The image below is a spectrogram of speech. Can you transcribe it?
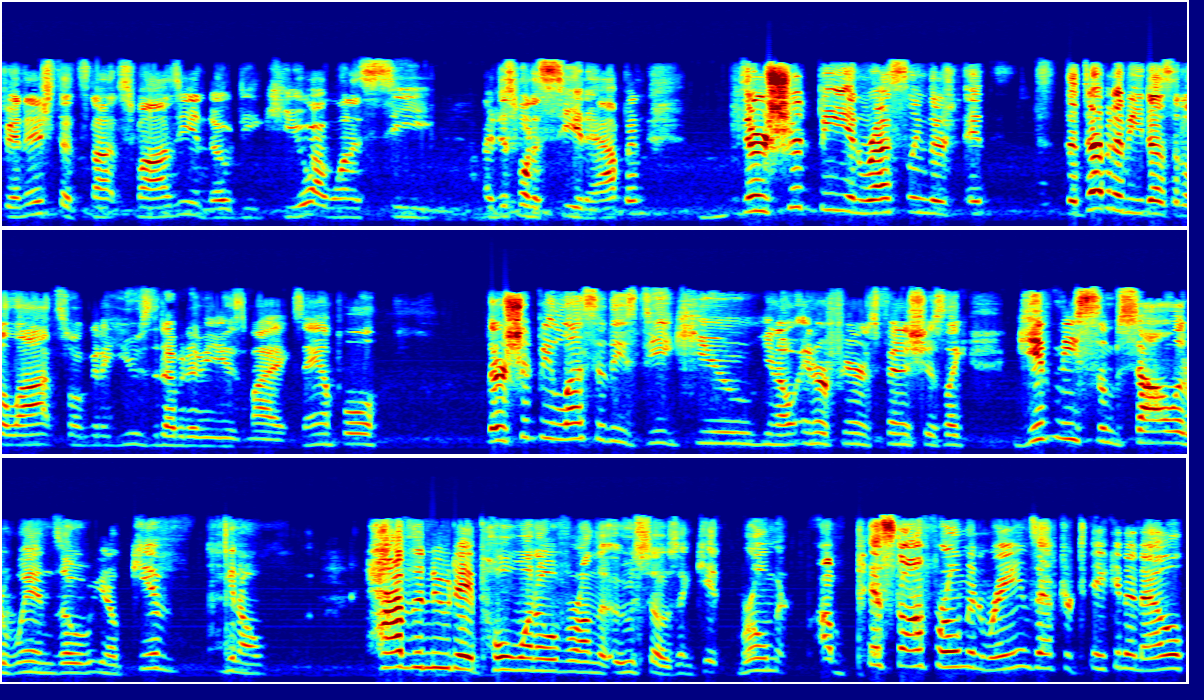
finish that's not smozzy and no DQ. I want to see, I just want to see it happen. There should be in wrestling, there's, it, the WWE does it a lot, so I'm going to use the WWE as my example. There should be less of these DQ, you know, interference finishes. Like, give me some solid wins. Over, you know, give, you know, have the New Day pull one over on the Usos and get Roman. I'm pissed off Roman Reigns after taking an L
